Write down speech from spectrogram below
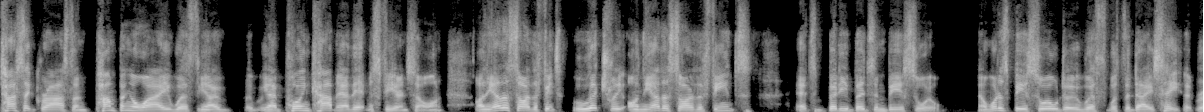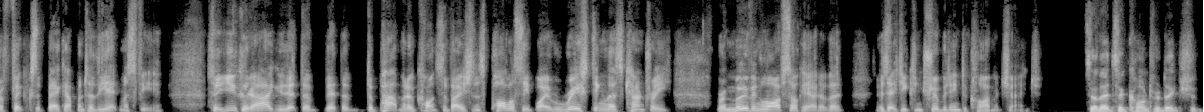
tussock grassland pumping away with you know you know pulling carbon out of the atmosphere and so on. On the other side of the fence, literally on the other side of the fence, it's bidibids and bare soil. Now, what does bare soil do with, with the day's heat? It reflects it back up into the atmosphere. So you could argue that the that the Department of Conservation's policy by resting this country, removing livestock out of it, is actually contributing to climate change. So that's a contradiction,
